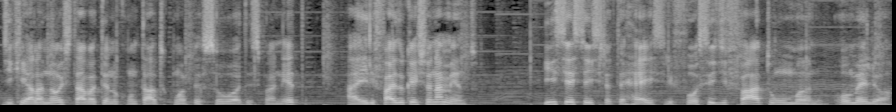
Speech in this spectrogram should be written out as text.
de que ela não estava tendo contato com uma pessoa desse planeta? Aí ele faz o questionamento. E se esse extraterrestre fosse de fato um humano? Ou melhor,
